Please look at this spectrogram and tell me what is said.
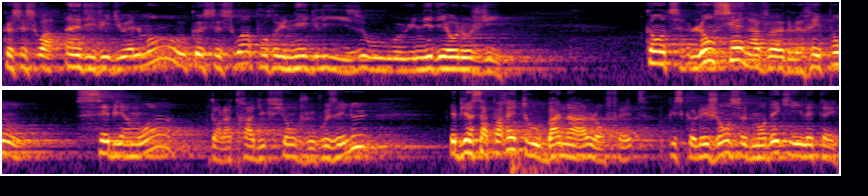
que ce soit individuellement ou que ce soit pour une église ou une idéologie. Quand l'ancien aveugle répond C'est bien moi, dans la traduction que je vous ai lue, eh bien ça paraît tout banal en fait, puisque les gens se demandaient qui il était.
